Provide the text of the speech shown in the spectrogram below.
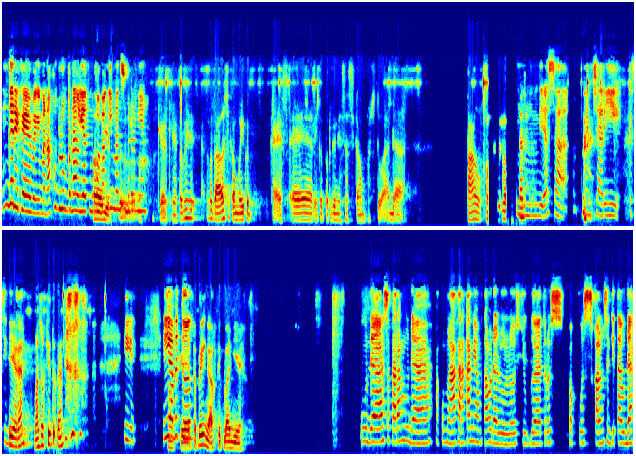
Enggak deh kayak Bang Iman. Aku belum pernah lihat muka Oh Bang gitu. Iman sebenarnya. Oke oke. Tapi aku tahu sih kamu ikut KSR, ikut organisasi kampus itu ada. Tahu. Kalau kan? Hmm, biasa mencari Iya kan? kesibukan. Masuk situ kan? Iya. Iya Oke. betul. Tapi nggak aktif lagi ya? Udah sekarang udah vakum lah karena kan yang pertama udah lulus juga terus fokus kalau misalnya kita udah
